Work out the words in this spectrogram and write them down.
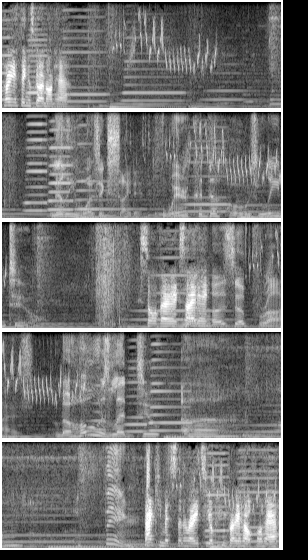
Plenty of things going on here. Lily was excited. Where could the hose lead to? It's all very exciting. What a surprise. The hose led to uh, um, a thing. Thank you, Mr. Narrator. You're being very helpful here.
